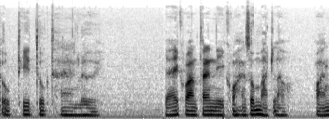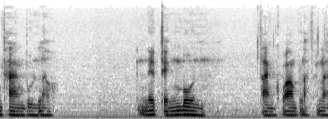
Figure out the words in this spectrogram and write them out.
ทุกที่ทุกทางเลย อย่าให้ความตรณีขวางสมบัติเรา วางทางบุญเรา นึกถึงบุญต่างความปรารถนา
